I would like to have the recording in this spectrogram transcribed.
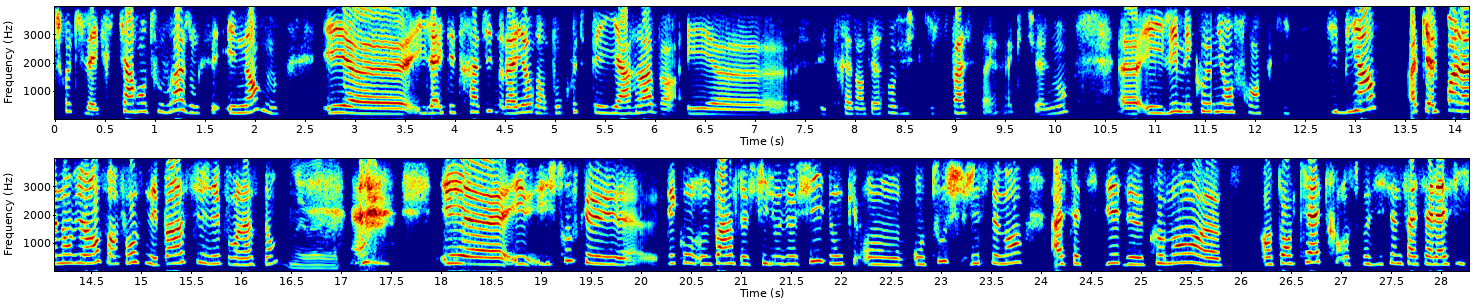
je crois qu'il a écrit 40 ouvrages donc c'est énorme. Et euh, il a été traduit d'ailleurs dans beaucoup de pays arabes et euh, c'est très intéressant vu ce qui se passe actuellement. Euh, et il est méconnu en France, dit bien à quel point la non-violence en France n'est pas un sujet pour l'instant. et, euh, et, je trouve que euh, dès qu'on parle de philosophie, donc on, on, touche justement à cette idée de comment, euh, en tant qu'être, on se positionne face à la vie.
